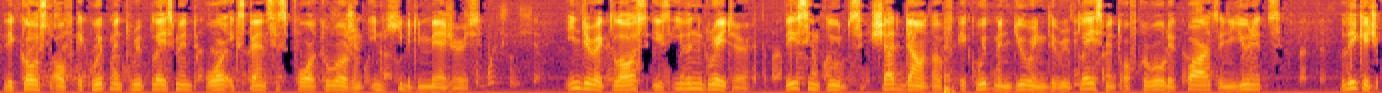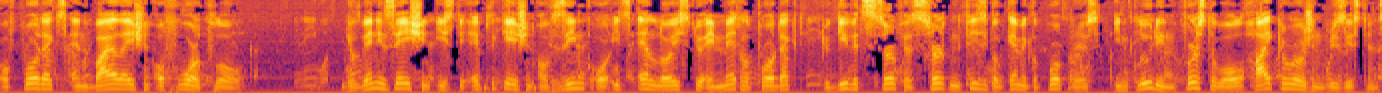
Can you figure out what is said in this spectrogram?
the cost of equipment replacement or expenses for corrosion inhibiting measures. Indirect loss is even greater. This includes shutdown of equipment during the replacement of corroded parts and units, leakage of products and violation of workflow. Galvanization is the application of zinc or its alloys to a metal product to give its surface certain physical-chemical properties, including, first of all, high corrosion resistance.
